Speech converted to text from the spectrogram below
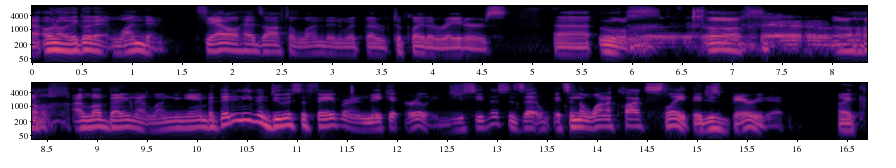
Uh, oh no, they go to London. Seattle heads off to London with the to play the Raiders. Uh, ugh. Ugh. Ugh. I love betting that London game, but they didn't even do us a favor and make it early. Did you see this? Is that it's in the one o'clock slate? They just buried it. Like,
